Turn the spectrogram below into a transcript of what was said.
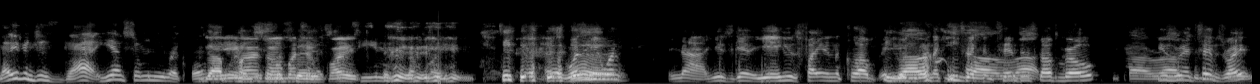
Not even just that, he has so many like off got Yeah, he got into a bunch of fights. team and stuff like. Wasn't he when? Nah, he was getting. Yeah, he was fighting in the club. He, He was got- wearing Nike he Tech and Tims and stuff, bro. Got He was wearing Tims, right?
